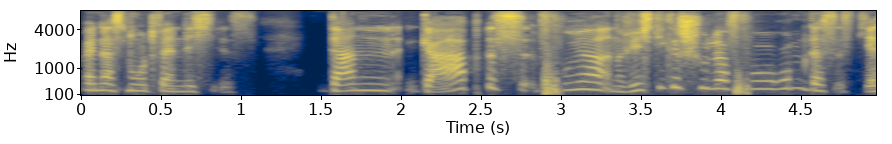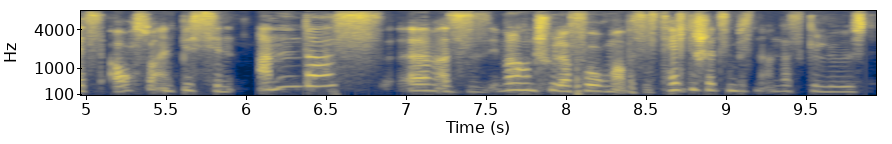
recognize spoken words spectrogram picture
wenn das notwendig ist. dann gab es früher ein richtiges Schülerforum. Das ist jetzt auch so ein bisschen anders. Ähm, also es ist immer noch ein Schülerforum, aber es ist technisch jetzt ein bisschen anders gelöst.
